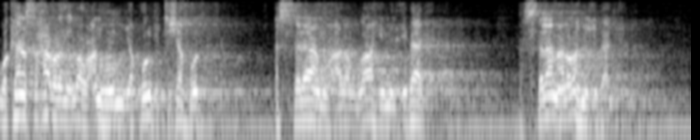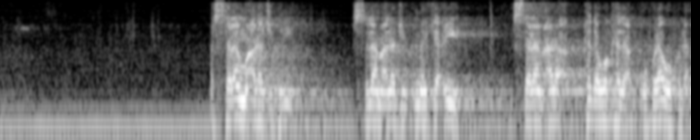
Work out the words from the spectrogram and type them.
وكان الصحابة رضي الله عنهم يقول في التشهد السلام على الله من عباده. السلام على الله من عباده. السلام على جبريل السلام على ميكائيل السلام على كذا وكذا وفلان وفلان.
